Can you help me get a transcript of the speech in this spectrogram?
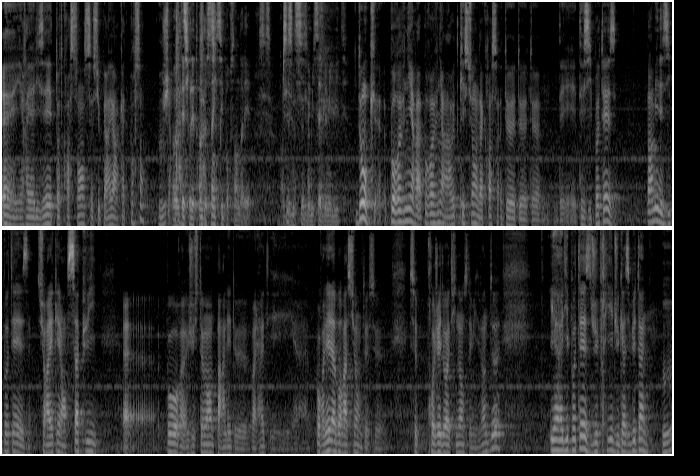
il réalisait taux de croissance supérieur à 4%. Mmh. On était sur les trains de 5-6% d'aller. Ça. 2007-2008. Donc, pour revenir, pour revenir à votre question de, de, des, hypothèses, parmi les hypothèses sur lesquelles on s'appuie euh, pour justement parler de, voilà, des, euh, pour l'élaboration de ce, ce, projet de loi de finances 2022, il y a l'hypothèse du prix du gaz butane, mmh.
